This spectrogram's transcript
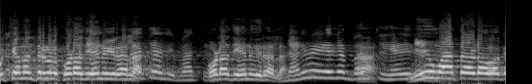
ಮುಖ್ಯಮಂತ್ರಿಗಳು ಕೊಡೋದು ಏನು ಇರಲ್ಲ. ಮಾತಾಡಿ ಮಾತಾಡಿ. ಕೊಡೋದು ಏನು ಇರಲ್ಲ. ನೀವು ಮಾತಾಡುವಾಗ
